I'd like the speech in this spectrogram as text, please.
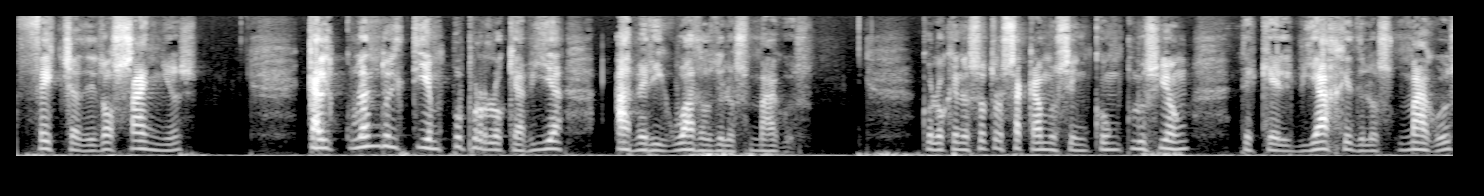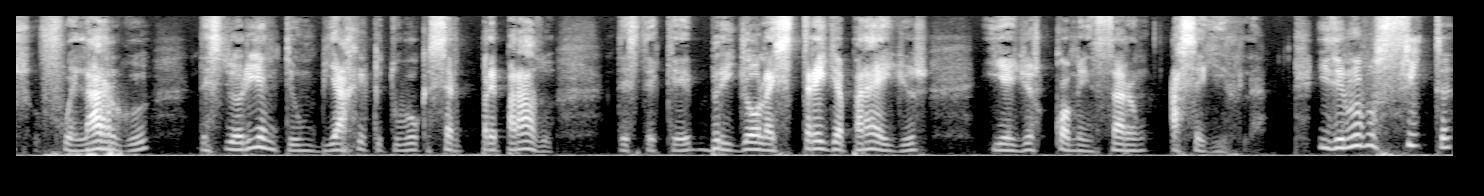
fecha de dos años, calculando el tiempo por lo que había averiguado de los magos, con lo que nosotros sacamos en conclusión de que el viaje de los magos fue largo desde Oriente, un viaje que tuvo que ser preparado desde que brilló la estrella para ellos y ellos comenzaron a seguirla. Y de nuevo cita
